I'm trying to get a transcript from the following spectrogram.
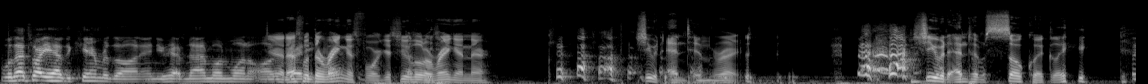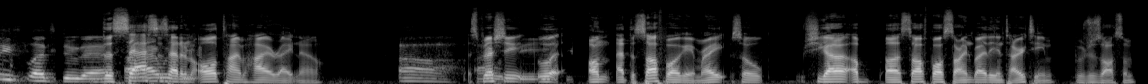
Well, that's why you have the cameras on and you have nine one one on. yeah, that's what the ring is for. Gets you a little ring in there. She would end him. Right. She would end him so quickly. Please, let's do that. The sass I- is at an all time high right now. Oh, especially be- um, at the softball game, right? So she got a, a, a softball signed by the entire team, which was awesome.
